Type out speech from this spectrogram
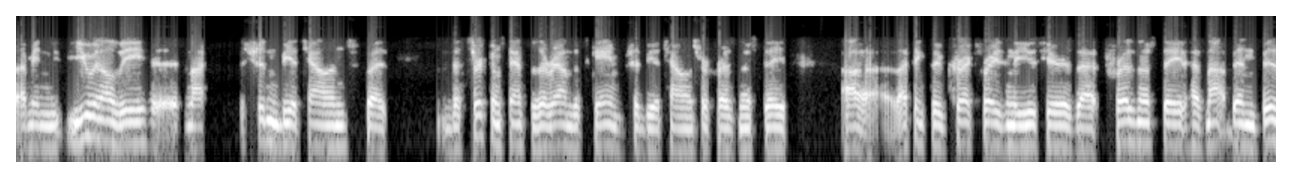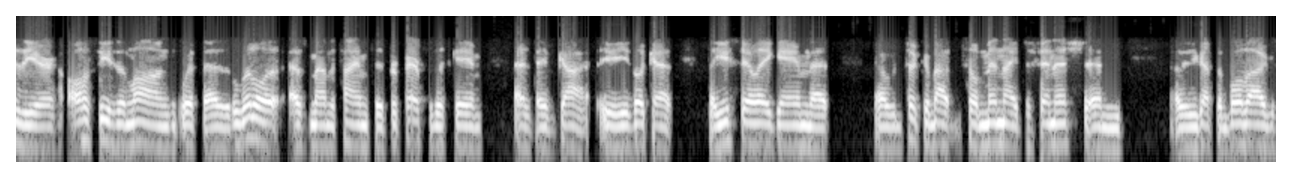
I mean, UNLV is not shouldn't be a challenge, but the circumstances around this game should be a challenge for Fresno State uh, I think the correct phrasing to use here is that Fresno State has not been busier all season long with as little as amount of time to prepare for this game as they've got. You look at the UCLA game that you know, took about until midnight to finish, and uh, you got the Bulldogs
